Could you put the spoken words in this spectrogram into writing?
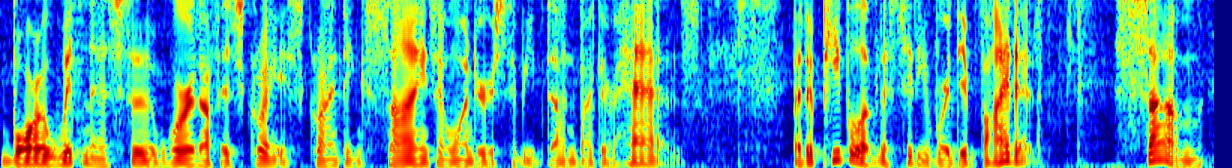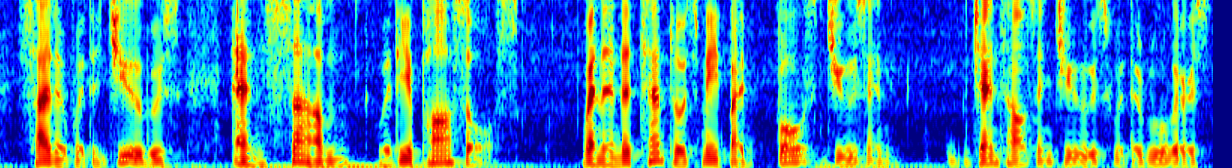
bore witness to the word of his grace, granting signs and wonders to be done by their hands. But the people of the city were divided. Some sided with the Jews, and some with the apostles. When an attempt was made by both Jews and Gentiles and Jews with the rulers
